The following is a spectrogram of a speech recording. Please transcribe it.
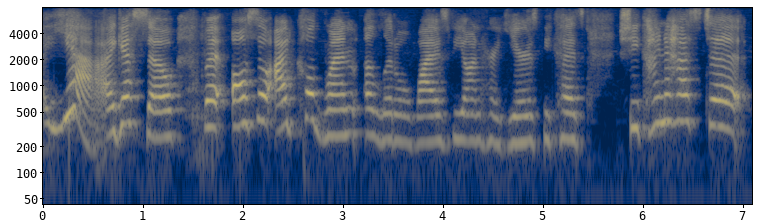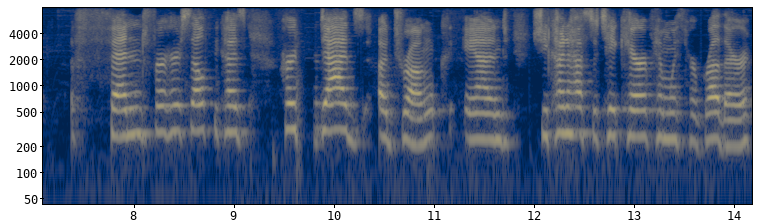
yeah, I guess so. But also, I'd call Gwen a little wise beyond her years because she kind of has to fend for herself because her dad's a drunk and she kind of has to take care of him with her brother.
